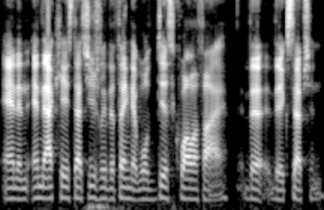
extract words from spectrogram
And in, in that case, that's usually the thing that will disqualify the, the exception.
